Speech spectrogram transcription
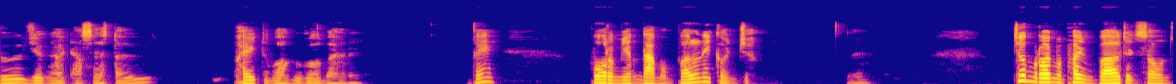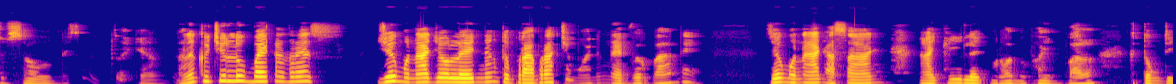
គឺយើងអាច access ទៅ page របស់ Google បានទេអូខេព័ត៌មានដាំ7នេះក៏អញ្ចឹងចុះ127.0.0អានោះគឺជា loopback address យើងមិនអាចយកលេខហ្នឹងទៅប្រើប្រាស់ជាមួយនឹង network បានទេយើងមិនអាច assign IP លេខ127ខ្ទង់ទី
